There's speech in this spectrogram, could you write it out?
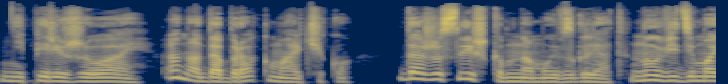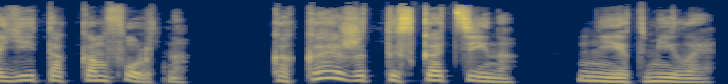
Не переживай, она добра к мальчику. Даже слишком, на мой взгляд, но, видимо, ей так комфортно. «Какая же ты скотина!» «Нет, милая,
